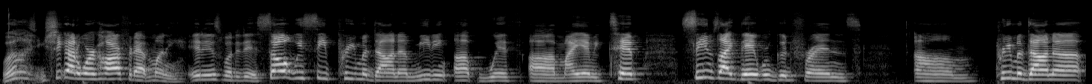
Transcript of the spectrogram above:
Well, she got to work hard for that money. It is what it is. So we see Prima Donna meeting up with uh, Miami Tip. Seems like they were good friends. Um, Prima Donna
